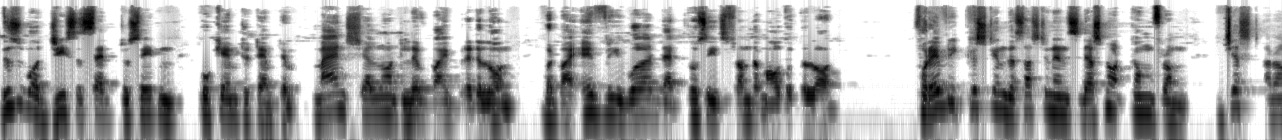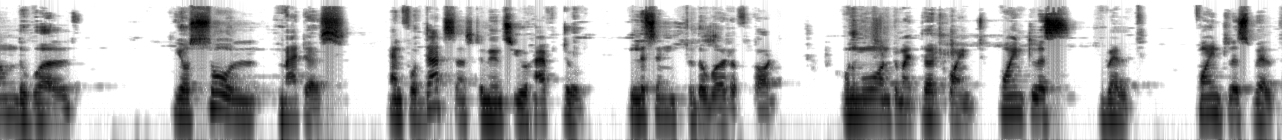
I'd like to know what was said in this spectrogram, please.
this is what Jesus said to Satan who came to tempt him Man shall not live by bread alone, but by every word that proceeds from the mouth of the Lord. For every Christian, the sustenance does not come from just around the world. Your soul matters. And for that sustenance, you have to listen to the word of God. I want to move on to my third point pointless wealth. Pointless wealth.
